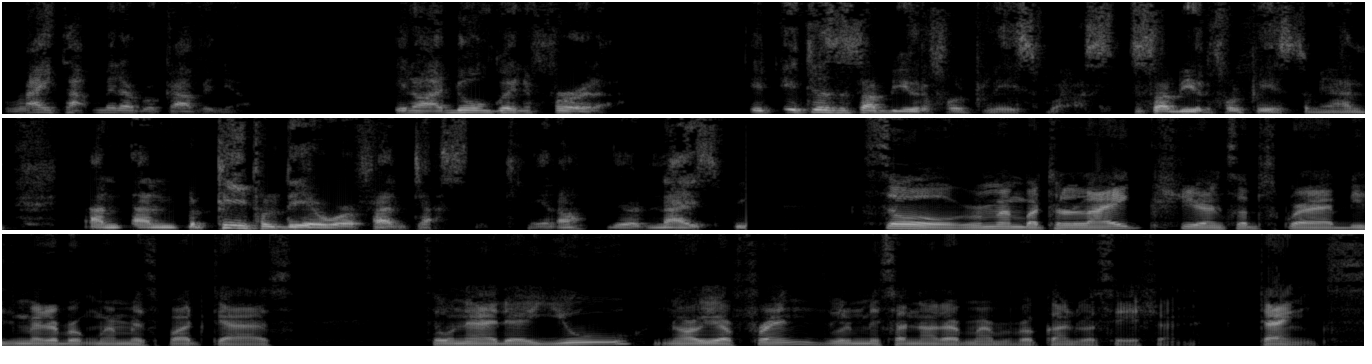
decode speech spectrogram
right at Meadowbrook Avenue. You know, I don't go any further. It, it was just a beautiful place, boss. Just a beautiful place to me. And, and, and the people there were fantastic. You know, they're nice people. So remember to like, share, and subscribe these Meadowbrook Memories podcasts so neither you nor your friends will miss another memorable conversation. Thanks.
